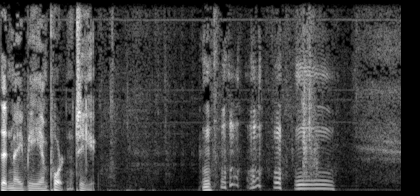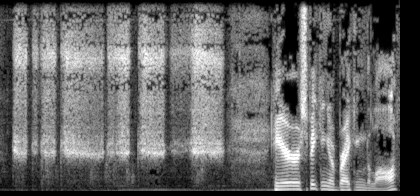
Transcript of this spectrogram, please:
that may be important to you. Here, speaking of breaking the law,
